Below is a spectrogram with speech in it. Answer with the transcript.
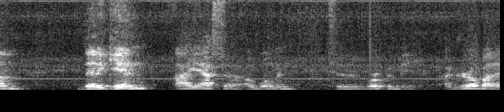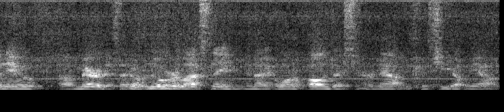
Um, then again, I asked a, a woman to work with me, a girl by the name of uh, Meredith. I don't know her last name, and I want to apologize to her now because she helped me out.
